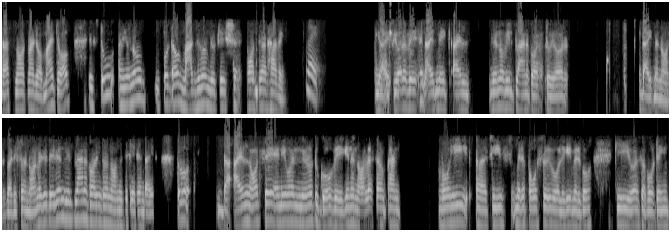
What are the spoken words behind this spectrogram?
That's not my job. My job is to, uh, you know, put out maximum nutrition what they are having. Right. Yeah, if you are a vegan, I'll make, I'll, you know, we'll plan according to your diet and all. But if you're a non-vegetarian, we'll plan according to a non-vegetarian diet. So the, I'll not say anyone, you know, to go vegan and all that stuff. And वो ही चीज़ मेरे पोस्ट पे भी बोलेगी मेरे को कि यू आर सपोर्टिंग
